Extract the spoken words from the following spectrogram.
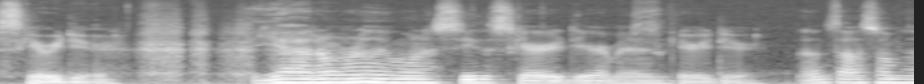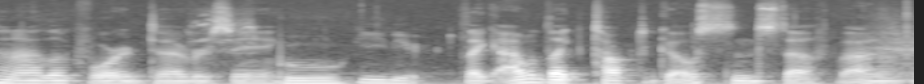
scary deer. Yeah, I don't really want to see the scary deer, man. Scary deer. That's not something I look forward to ever seeing. Spooky deer. Like I would like to talk to ghosts and stuff. But I don't. I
